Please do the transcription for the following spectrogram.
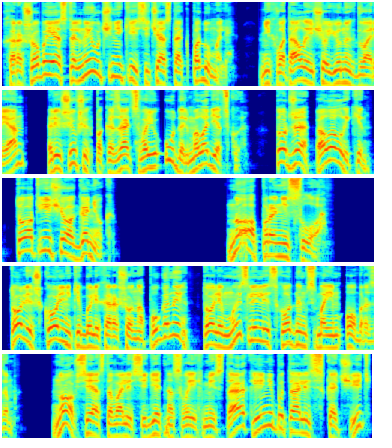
хорошо бы и остальные ученики сейчас так подумали. Не хватало еще юных дворян, решивших показать свою удаль молодецкую. Тот же Алалыкин, тот еще огонек. Но пронесло. То ли школьники были хорошо напуганы, то ли мыслили сходным с моим образом. Но все оставались сидеть на своих местах и не пытались скачить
